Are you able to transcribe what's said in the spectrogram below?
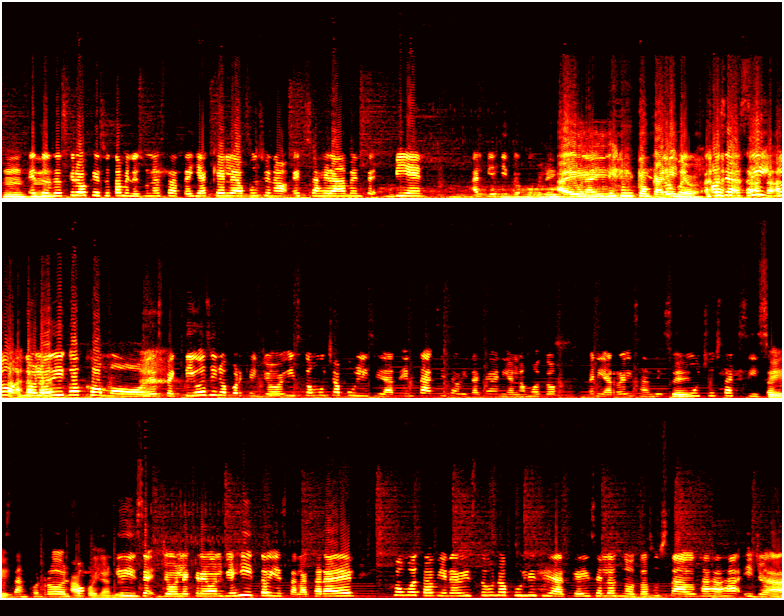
Entonces creo que eso también es una estrategia que le ha funcionado exageradamente bien al viejito, como le digo con cariño. o sea, sí, no, no lo digo como despectivo, sino porque yo he visto mucha publicidad en taxis, ahorita que venía en la moto, venía revisando y muchos taxistas están con Rodolfo y dice, yo le creo al viejito y está la cara de él, como también he visto una publicidad que dice los noto asustados, jajaja, y yo, ah.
